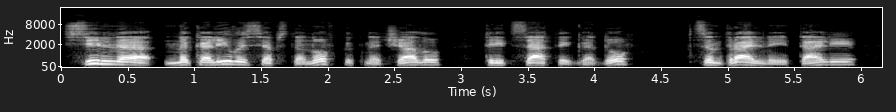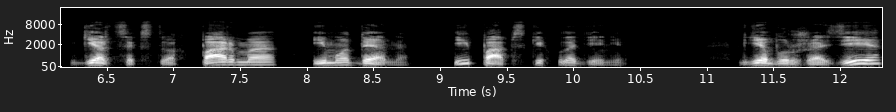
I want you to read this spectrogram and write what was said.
сильно накалилась обстановка к началу 30-х годов в Центральной Италии, герцогствах Парма и Модена и папских владениях, где буржуазия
